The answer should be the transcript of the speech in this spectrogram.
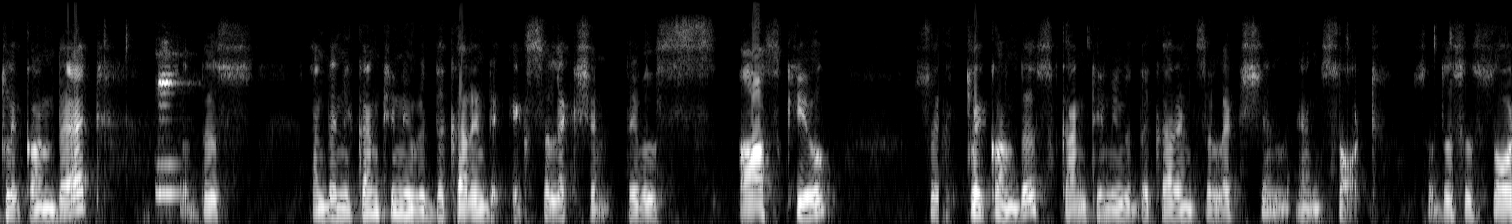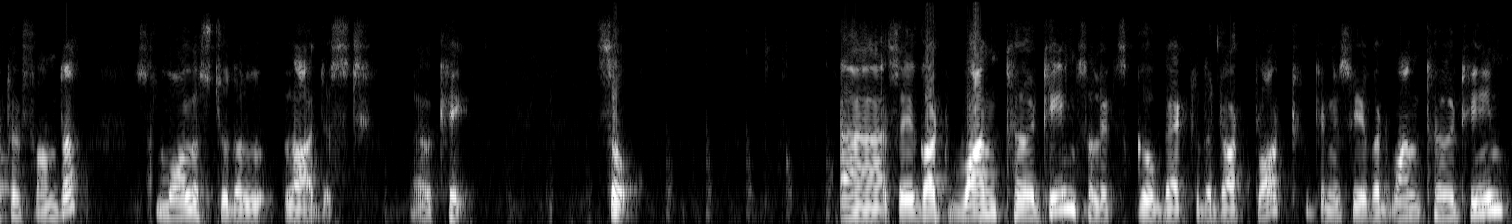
click on that. So this and then you continue with the current X selection. They will ask you. So click on this continue with the current selection and sort so this is sorted from the smallest to the largest okay so uh, so you got 113 so let's go back to the dot plot can you see you got 113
